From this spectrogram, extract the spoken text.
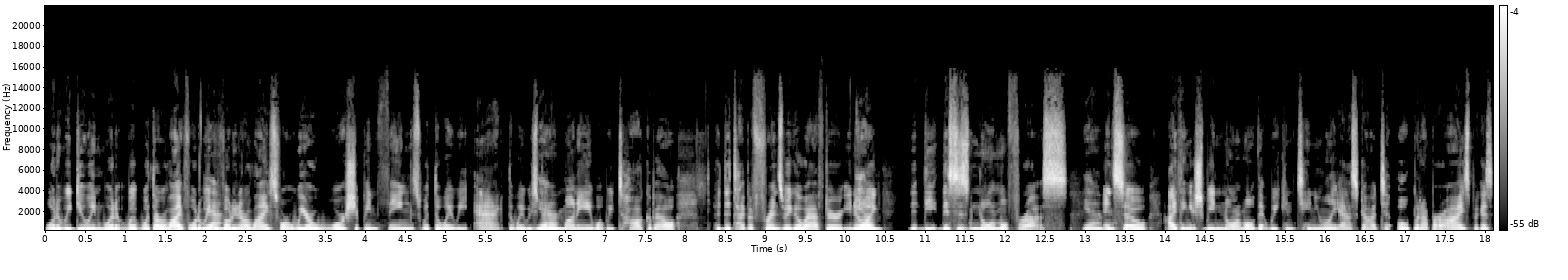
What are we doing what, what, with our life? What are we Yeah. devoting our lives for? We are worshiping things with the way we act, the way we spend Yeah. our money, what we talk about, the type of friends we go after. You know, like th- the, this is normal for us. Yeah. And so I think it should be normal that we continually ask God to open up our eyes because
